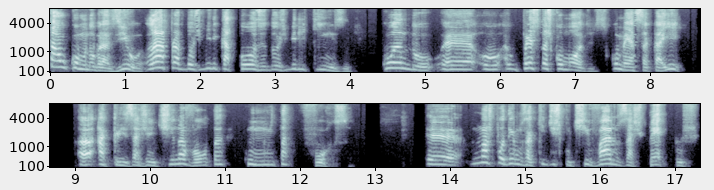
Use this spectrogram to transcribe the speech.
tal como no Brasil, lá para 2014, 2015, quando é, o, o, preço das commodities começa a cair, a, a crise argentina volta com muita força. É, nós podemos aqui discutir vários aspectos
